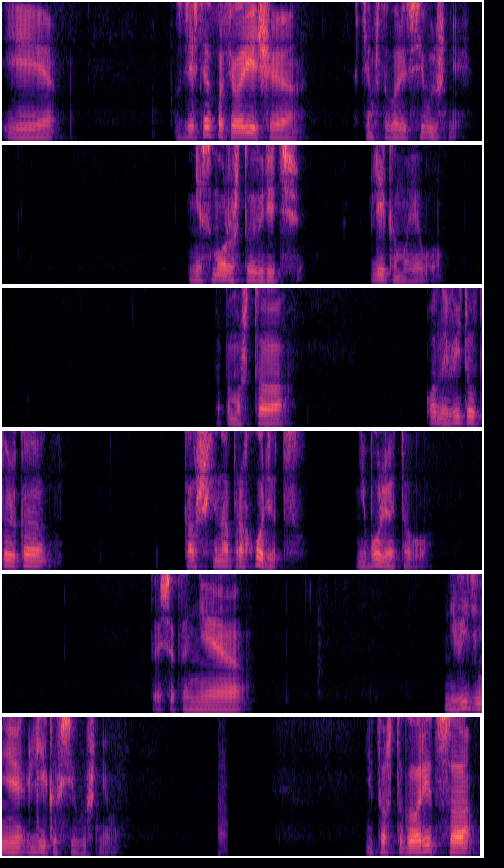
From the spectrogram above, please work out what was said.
И здесь нет противоречия с тем, что говорит Всевышний. Не сможешь ты увидеть лика моего. Потому что он видел только, как шхина проходит, не более того. То есть это не, не видение лика Всевышнего. И то, что говорится,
